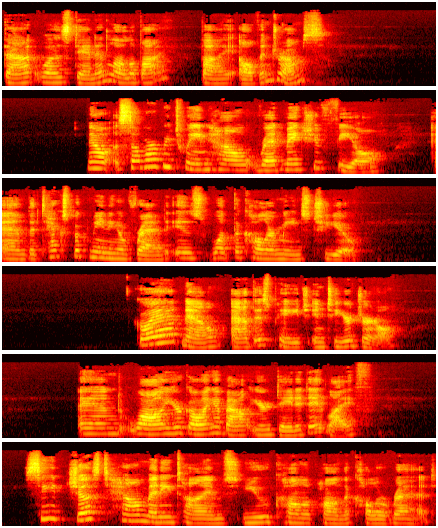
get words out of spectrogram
That was Dannon Lullaby by Elvin Drums. Now, somewhere between how red makes you feel and the textbook meaning of red is what the color means to you. Go ahead now, add this page into your journal. And while you're going about your day to day life, see just how many times you come upon the color red.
